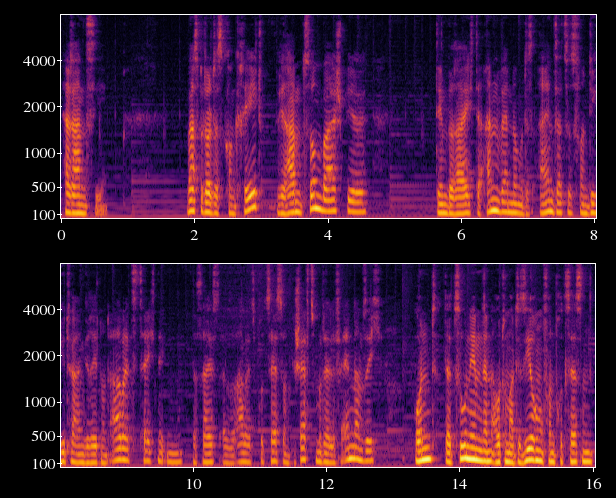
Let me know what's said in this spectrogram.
heranziehen. Was bedeutet das konkret? Wir haben zum Beispiel den Bereich der Anwendung und des Einsatzes von digitalen Geräten und Arbeitstechniken. Das heißt also, Arbeitsprozesse und Geschäftsmodelle verändern sich und der zunehmenden Automatisierung von Prozessen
